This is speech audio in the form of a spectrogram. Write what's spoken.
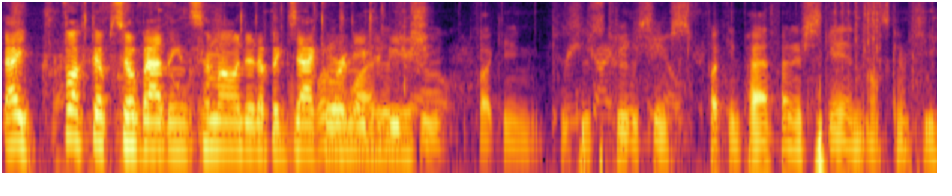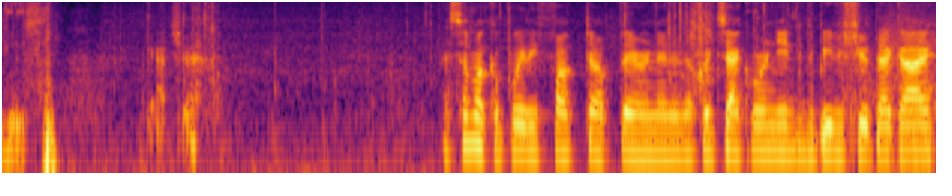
I fucked up so badly and somehow ended up exactly where I needed to be to shoot. fucking because there's two of the same fucking Pathfinder skin. I was confused. Gotcha. I somehow completely fucked up there and ended up exactly where I needed to be to shoot that guy.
